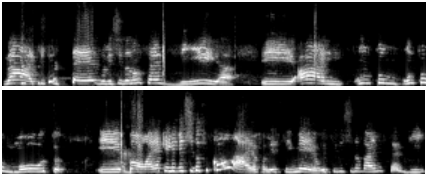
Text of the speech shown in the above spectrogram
né? Não, que tristeza, o vestido não servia e ai, um, tum, um tumulto. E, bom, aí aquele vestido ficou lá. Eu falei assim, meu, esse vestido vai me servir.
